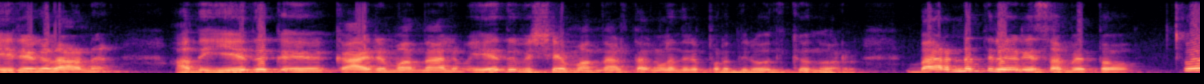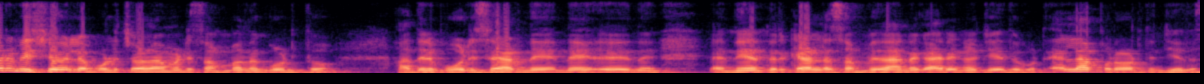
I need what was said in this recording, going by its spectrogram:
ഏരിയകളാണ് അത് ഏത് കാര്യം വന്നാലും ഏത് വിഷയം വന്നാലും തങ്ങളതിനെ പ്രതിരോധിക്കുമെന്ന് പറഞ്ഞു. ഭരണത്തിലേറിയ സമയത്തോ ഒരു വിഷയമില്ല പൊളിച്ചോളാൻ വേണ്ടി സമ്മതം കൊടുത്തു. അതിന് പോലീസുകാർ നിയന്ത്രിക്കാനുള്ള സംവിധാന കാര്യങ്ങൾ ചെയ്തു കൊടുത്തു. എല്ലാ പ്രവർത്തനം ചെയ്ത്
